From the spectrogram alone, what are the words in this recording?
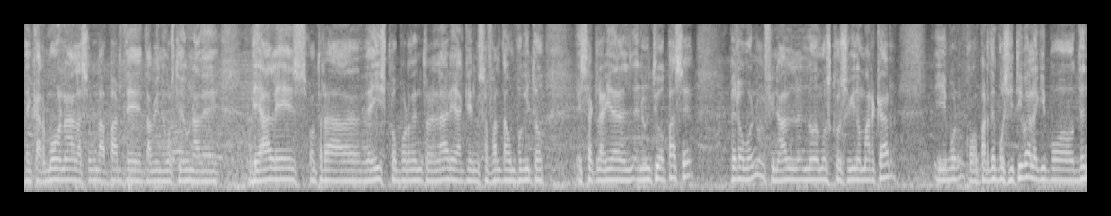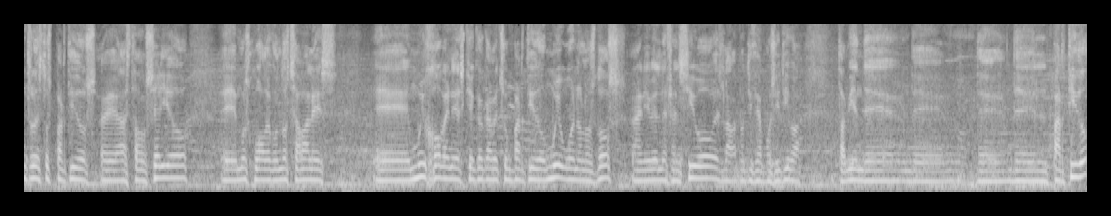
de, Carmona, la segunda parte también hemos tenido una de, Alex, otra de Isco por dentro del área, que nos ha faltado un poquito esa claridad en el, último pase, pero bueno, al final no hemos conseguido marcar. Y bueno, como parte positiva el equipo dentro de estos partidos eh, ha estado serio, eh, hemos jugado con dos chavales eh, muy jóvenes que creo que han hecho un partido muy bueno los dos a nivel defensivo, es la noticia positiva también del partido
